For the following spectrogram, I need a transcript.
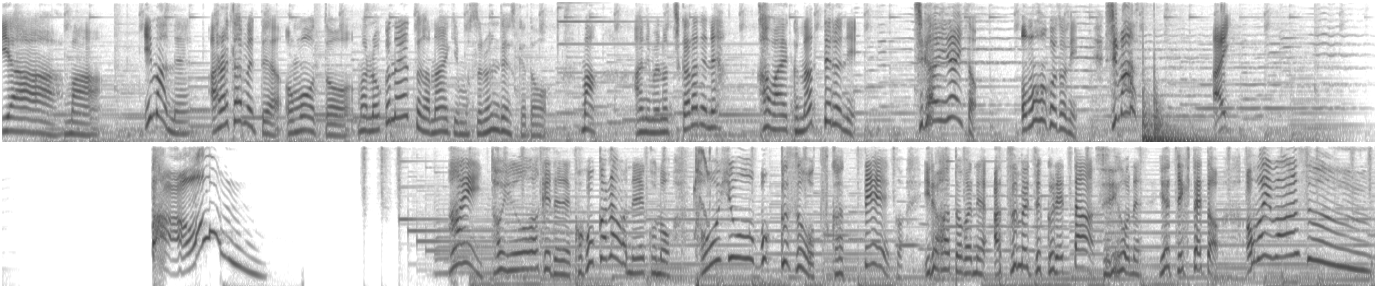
いやーまあ今ね改めて思うとまあろくなやつがない気もするんですけどまあアニメの力でね可愛くなってるに違いないと思うことにします。はい。バオン。はいというわけでねここからはねこの投票ボックスを使ってこうイルハトがね集めてくれたセリフをねやっていきたいと思います。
